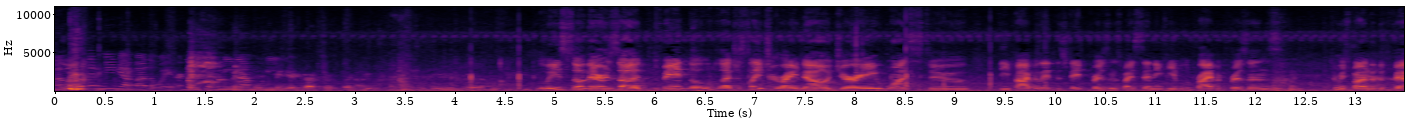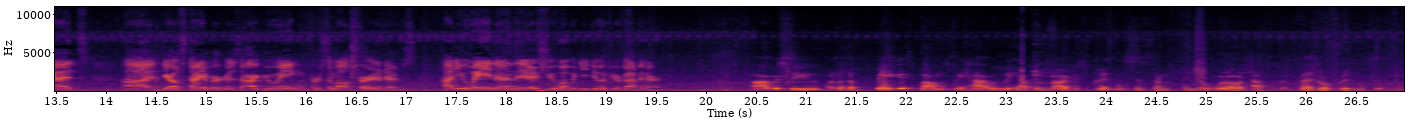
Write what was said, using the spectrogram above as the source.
My mom's Herminia, by the way. Her name's Herminia Mujiz. Emilia, gracias. Thank you. Luis, so there's a debate in the legislature right now. Jerry wants to depopulate the state prisons by sending people to private prisons to respond to the feds. Uh, Darrell Steinberg is arguing for some alternatives. How do you weigh in on the issue? What would you do if you're governor? Obviously, one of the biggest problems we have is we have the largest prison system in the world after the federal prison system.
